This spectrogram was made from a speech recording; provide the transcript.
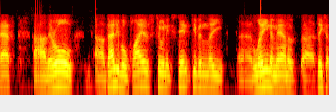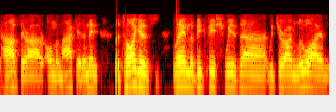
Taaffe. Uh, they're all uh, valuable players to an extent, given the uh, lean amount of uh, decent halves there are on the market. And then the Tigers land the big fish with with Jarome Luai and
